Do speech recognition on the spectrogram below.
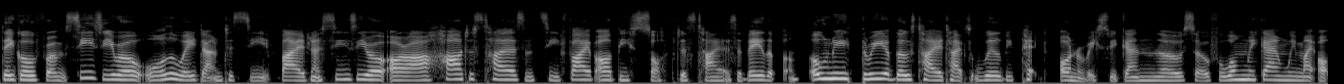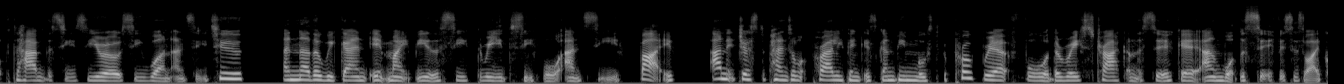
They go from C0 all the way down to C5. Now, C0 are our hardest tyres, and C5 are the softest tyres available. Only three of those tyre types will be picked on a race weekend, though. So, for one weekend, we might opt to have the C0, C1, and C2. Another weekend, it might be the C3, the C4, and C5. And it just depends on what Pirelli think is going to be most appropriate for the racetrack and the circuit and what the surface is like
